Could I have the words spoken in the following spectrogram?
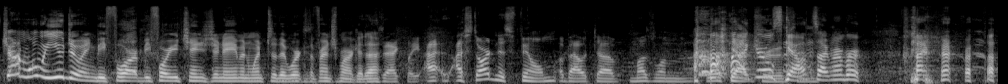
John. What were you doing before before you changed your name and went to the work at the French market? Uh, Exactly. I, I starred in this film about uh, Muslim Girl, Scout Girl Scouts. I remember. I remember.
